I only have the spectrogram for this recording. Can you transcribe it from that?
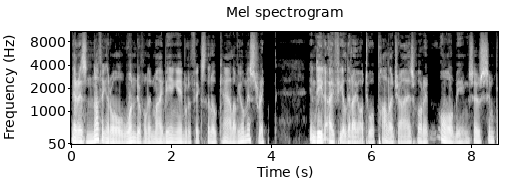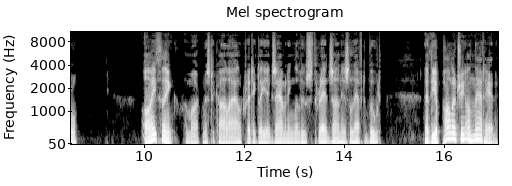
there is nothing at all wonderful in my being able to fix the locale of your mystery. Indeed, I feel that I ought to apologize for it all being so simple." "I think," remarked Mr. Carlyle, critically examining the loose threads on his left boot that the apology on that head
